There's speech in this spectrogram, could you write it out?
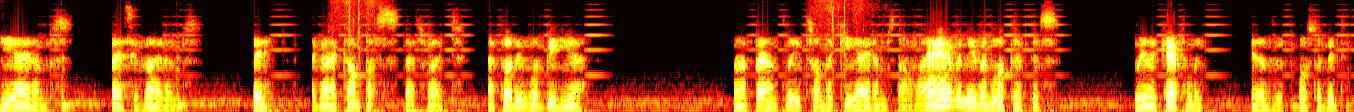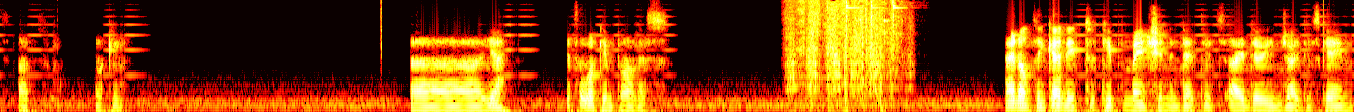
Key items. Passive items. Okay I got a compass. That's right. I thought it would be here. But apparently it's on the key items now. I haven't even looked at this really carefully because most of it is not working uh, yeah, it's a work in progress. I don't think I need to keep mentioning that I do enjoy this game.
